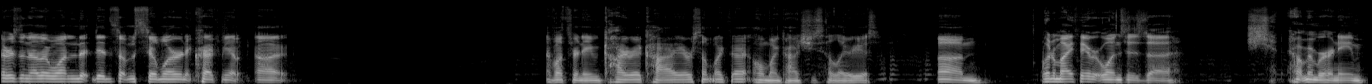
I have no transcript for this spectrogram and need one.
there's another one that did something similar and it cracked me up. Uh, what's her name? Kyra Kai or something like that. Oh my god, she's hilarious. Um, one of my favorite ones is uh, shit, I don't remember her name.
